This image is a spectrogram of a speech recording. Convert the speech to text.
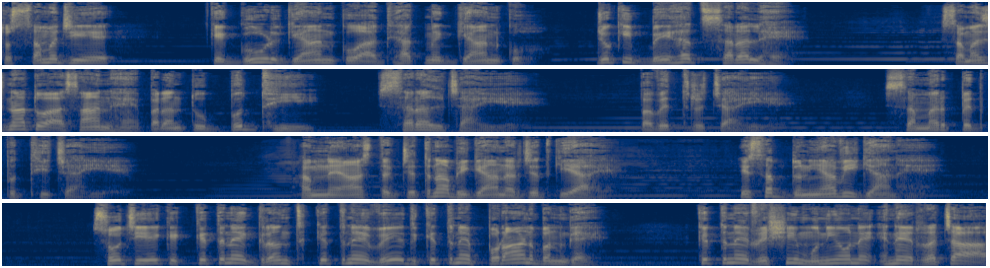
तो समझिए कि गूढ़ ज्ञान को, आध्यात्मिक ज्ञान को जो कि बेहद सरल है। समझना तो आसान है, परंतु बुद्धि सरल चाहिए, पवित्र चाहिए, समर्पित बुद्धि चाहिए। हमने आज तक जितना भी ज्ञान अर्जित किया है, ये सब दुनियावी ज्ञान है। सोचिए कि कितने ग्रंथ, कितने वेद, कितने पुराण बन गए, कितने ऋषि मुनियों ने इन्हें रचा,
